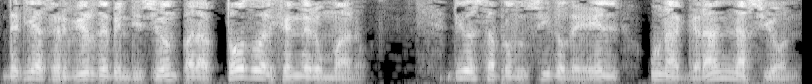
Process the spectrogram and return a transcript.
Debía servir de bendición para todo el género humano. Dios ha producido de él una gran nación,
